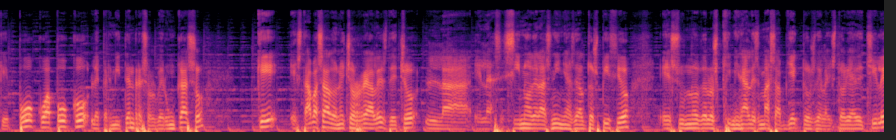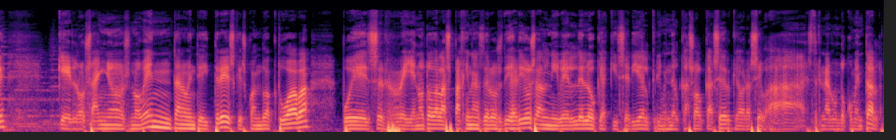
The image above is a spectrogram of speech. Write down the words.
que poco a poco le permiten resolver un caso que está basado en hechos reales. De hecho, el asesino de las niñas de Alto Hospicio es uno de los criminales más abyectos de la historia de Chile, que en los años 90-93, que es cuando actuaba, pues rellenó todas las páginas de los diarios al nivel de lo que aquí sería el crimen del caso Alcácer, que ahora se va a estrenar un documental.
